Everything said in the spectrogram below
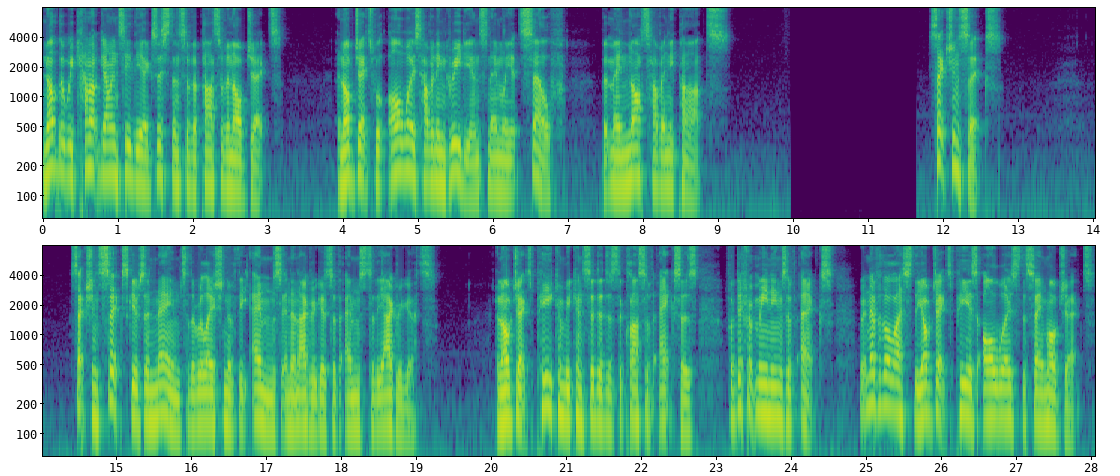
Note that we cannot guarantee the existence of a part of an object. An object will always have an ingredient, namely itself, but may not have any parts. Section 6. Section 6 gives a name to the relation of the m's in an aggregate of m's to the aggregate. An object P can be considered as the class of x's for different meanings of x, but nevertheless the object P is always the same object.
